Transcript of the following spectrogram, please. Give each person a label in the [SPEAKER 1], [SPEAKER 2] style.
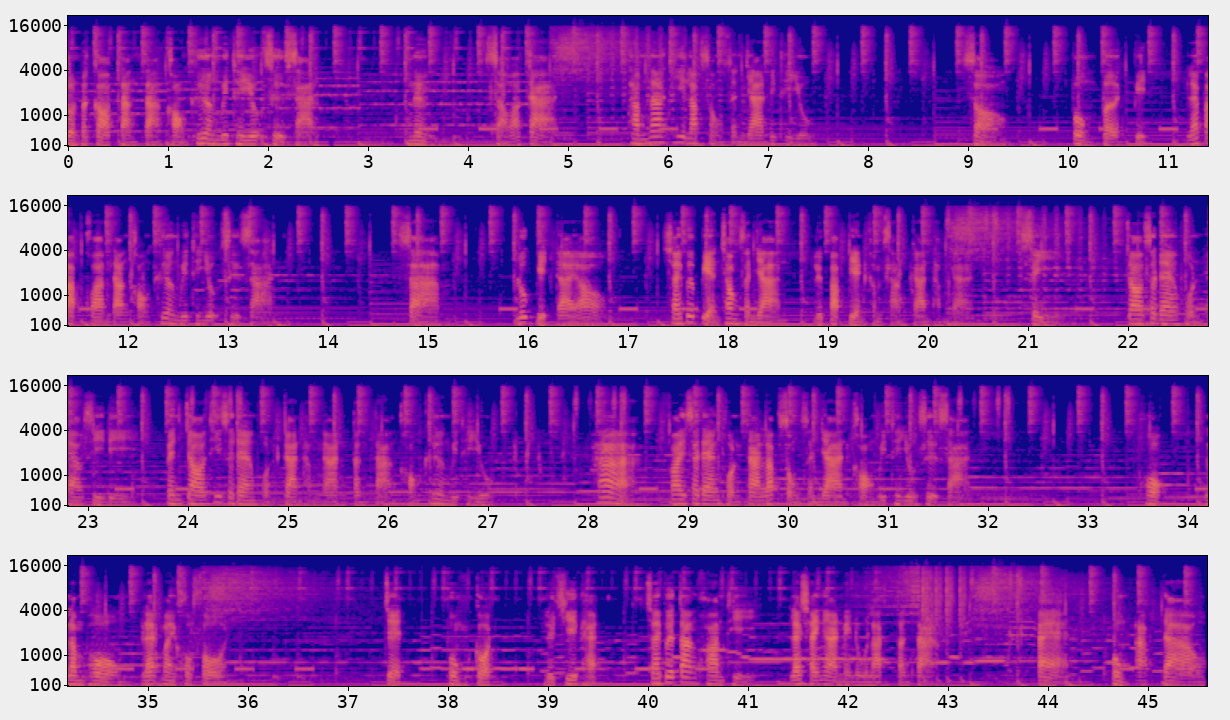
[SPEAKER 1] ส่วนประกอบต่างๆ ของเครื่องวิทยุสื่อสาร 1. เสาอากาศทำหน้าที่รับส่งสัญญาณวิทยุ 2. ปุ่มเปิดปิด และปรับความดังของเครื่องวิทยุสื่อสาร 3. ลูกบิดไดอัลใช้เพื่อเปลี่ยนช่องสัญญาณ หรือปรับเปลี่ยนคำสั่งการทำงาน 4. จอแสดงผล LCD เป็นจอที่แสดงผลการทำงานต่างๆ ของเครื่องวิทยุ 5. ไฟแสดงผลการรับส่งสัญญาณของวิทยุสื่อสาร 6. ลำโพงและไมโครโฟน 7. ปุ่มกด หรือคีย์แพดใช้เพื่อตั้งความถี่ และใช้งานเมนูลัดต่างๆ 8. ปุ่ม up down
